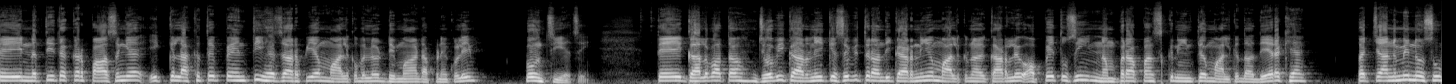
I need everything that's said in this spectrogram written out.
ਤੇ 29 ਤੱਕ ਪਾਸਿੰਗ ਹੈ। 1 ਲੱਖ ਤੇ 35000 ਰੁਪਇਆ ਮਾਲਕ ਵੱਲੋਂ ਡਿਮਾਂਡ ਆਪਣੇ ਕੋਲੇ ਪਹੁੰਚੀ ਹੈ ਜੀ। ਤੇ ਗੱਲਬਾਤ ਜੋ ਵੀ ਕਰਨੀ, ਕਿਸੇ ਵੀ ਤਰ੍ਹਾਂ ਦੀ ਕਰਨੀ ਹੈ, ਮਾਲਕ ਨਾਲ ਕਰ ਲਿਓ ਆਪੇ। ਤੁਸੀਂ ਨੰਬਰ ਆਪਾਂ ਸਕਰੀਨ ਤੇ ਮਾਲਕ ਦਾ ਦੇ ਰੱਖਿਆ 95900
